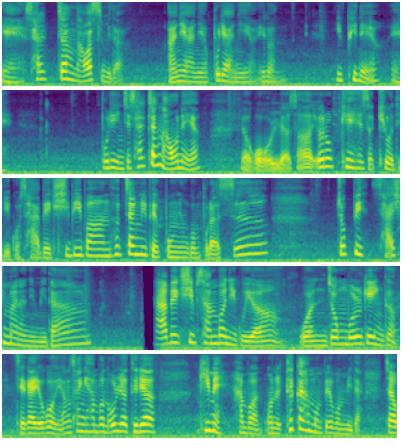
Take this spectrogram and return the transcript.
예, 살짝 나왔습니다. 아니 아니요. 뿌리 아니에요. 이건 잎이네요. 예. 뿌리 이제 살짝 나오네요. 요거 올려서 이렇게 해서 키워드리고 412번 흑장미 백봉윤금 플러스 쪽빛 40만원입니다 413번이고요 원종 몰개 임금 제가 요거 영상에 한번 올려드려 김에 한번 오늘 특가 한번 빼봅니다 자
